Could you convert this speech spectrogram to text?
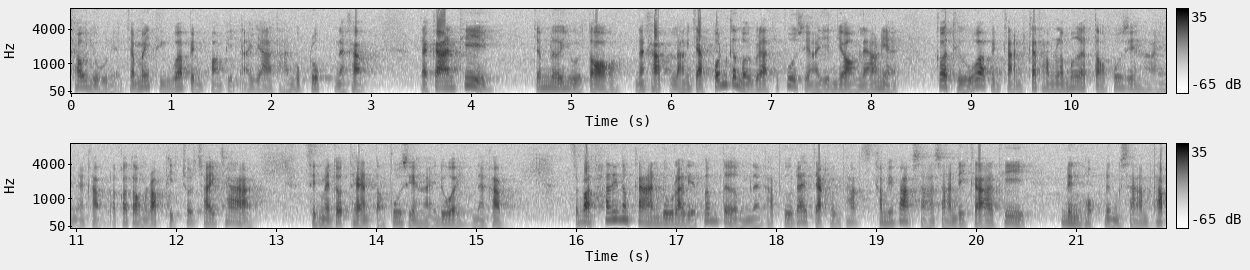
เช่าอยู่เนี่ยจะไม่ถือว่าเป็นความผิดอาญาฐานบุกรุกนะครับ แต่การที่จำเลยอยู่ต่อนะครับหลังจากพ้นกำหนดเวลาที่ผู้เสียหายยินยอมแล้วเนี่ยก็ถือว่าเป็นการกระทำละเมิดต่อผู้เสียหายนะครับ แล้วก็ต้องรับผิดชดใช้ค่า สินไหมทดแทนต่อผู้เสียหายด้วยนะครับสำหรับท่านที่ต้องการดูรายละเอียดเพิ่มเติมนะครับ ดูได้จากคำพิพากษาสารดีกาที่ 1613ทับ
